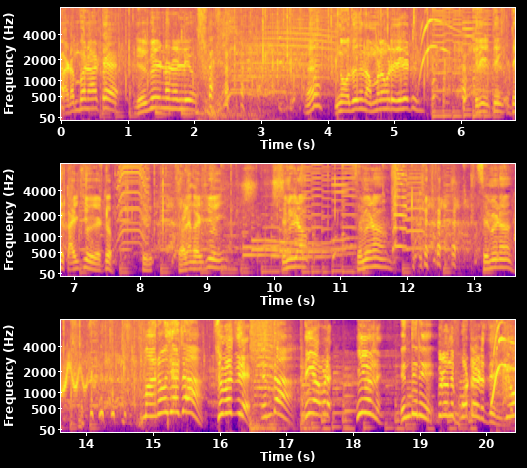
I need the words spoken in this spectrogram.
കടമ്പനാട്ടെ രവി ഏ? ഇന്ന് ഒതുങ്ങി നമ്മളും കൂടെ ഇരിക്കട്ടെ. ഇത്തിരി ഇത്തിരി ഇത്തിരി കഴിച്ചു പോയി കേട്ടോ. ഇത്തിരി ശകലം കഴിച്ചു പോയി. ക്ഷമിക്കണം ക്ഷമിക്കണം ക്ഷമിക്കണം മനോജ് ചേട്ടാ! സുഭദ്രേ! എന്താ? നീ അവിടെ നീ ഒന്ന് എന്തിന്? ഇവിടെ ഒന്ന് ഫോട്ടോ എടുത്തേ അയ്യോ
